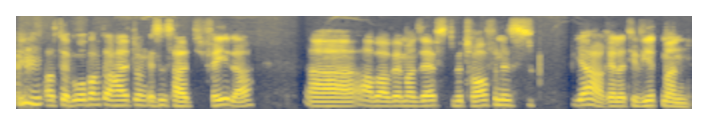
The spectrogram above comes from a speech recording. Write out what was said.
Aus der Beobachterhaltung ist es halt Fehler. Äh, aber wenn man selbst betroffen ist, ja, relativiert man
